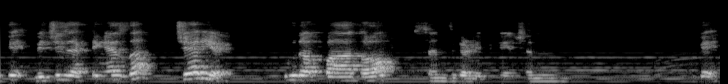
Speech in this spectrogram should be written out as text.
okay which is acting as the chariot to the path of sense gratification okay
